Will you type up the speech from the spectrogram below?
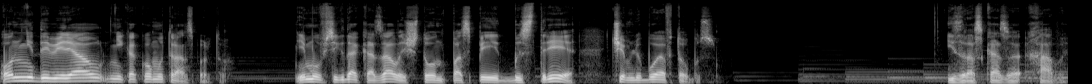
Он не доверял никакому транспорту. Ему всегда казалось, что он поспеет быстрее, чем любой автобус. Из рассказа Хавы.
